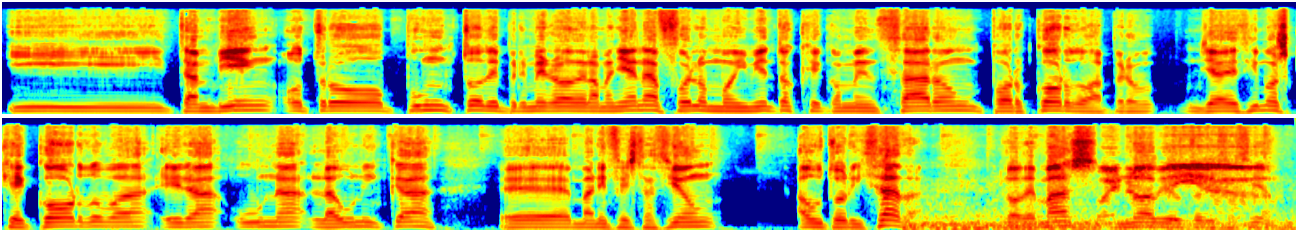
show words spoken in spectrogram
Y también otro punto de primera hora de la mañana fue los movimientos que comenzaron por Córdoba, pero ya decimos que Córdoba era una, la única eh, manifestación autorizada. Lo demás no Buenos había días. autorización.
